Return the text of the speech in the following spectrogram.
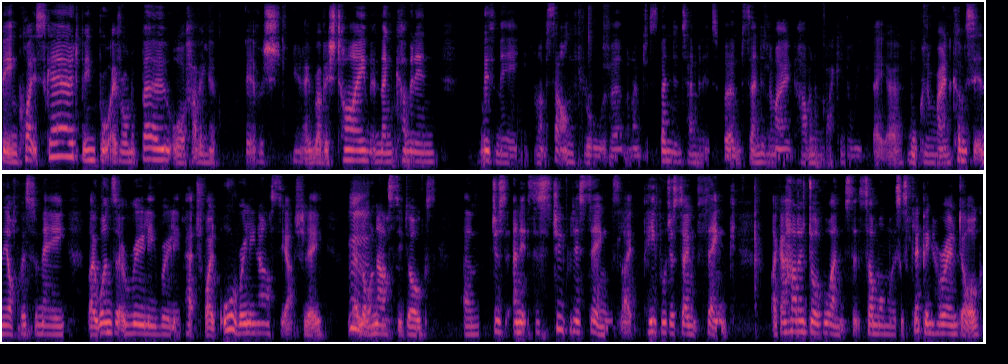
being quite scared, being brought over on a boat, or having a bit of a you know rubbish time, and then coming in with me and I'm sat on the floor with them and I'm just spending 10 minutes with them, sending them out, having them back in a week later, walking them around, come sit in the office for me, like ones that are really, really petrified or really nasty actually. Get A lot of Mm. nasty dogs. Um, just and it's the stupidest things. Like people just don't think. Like I had a dog once that someone was clipping her own dog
